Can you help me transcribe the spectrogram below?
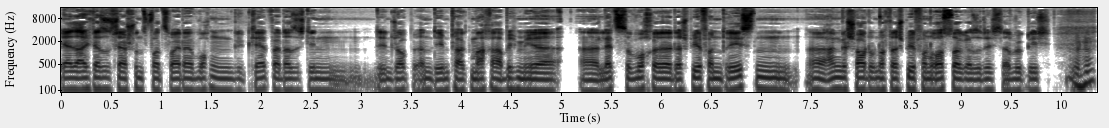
Ja, dadurch, dass es ja schon vor zwei, drei Wochen geklärt war, dass ich den, den Job an dem Tag mache, habe ich mir äh, letzte Woche das Spiel von Dresden äh, angeschaut und noch das Spiel von Rostock, also dass ich da wirklich mhm.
